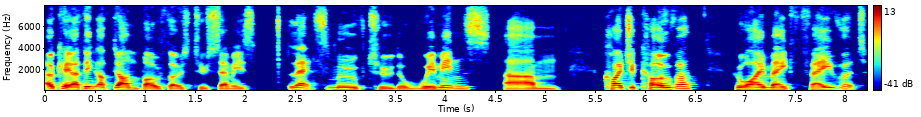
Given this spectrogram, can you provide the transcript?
Okay, I think I've done both those two semis. Let's move to the women's. Um, Krejcikova, who I made favorite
